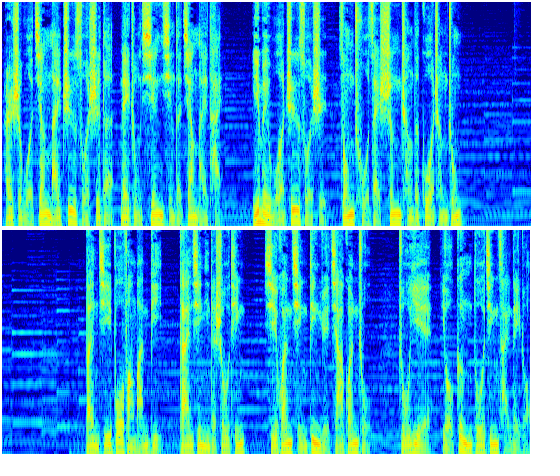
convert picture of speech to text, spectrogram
而是我将来之所是的那种先行的将来态，因为我之所是总处在生成的过程中。本集播放完毕，感谢您的收听，喜欢请订阅加关注，主页有更多精彩内容。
